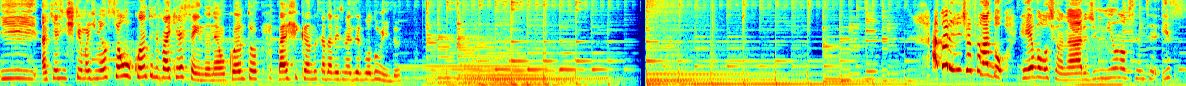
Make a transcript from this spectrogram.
e aqui a gente tem uma dimensão o quanto ele vai crescendo, né? O quanto vai ficando cada vez mais evoluído. Agora a gente vai falar do Revolucionário de 1900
